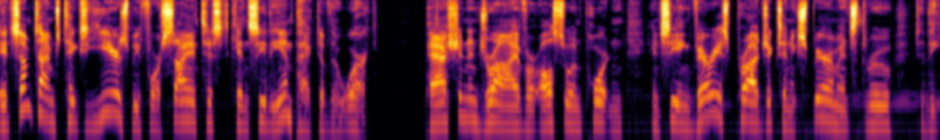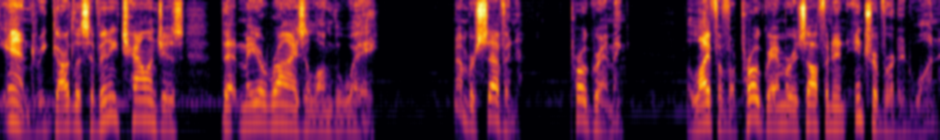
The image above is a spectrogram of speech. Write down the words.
It sometimes takes years before scientists can see the impact of their work. Passion and drive are also important in seeing various projects and experiments through to the end, regardless of any challenges that may arise along the way. Number 7. Programming. The life of a programmer is often an introverted one.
